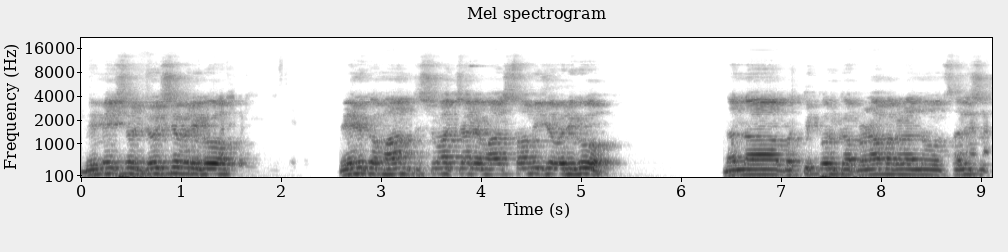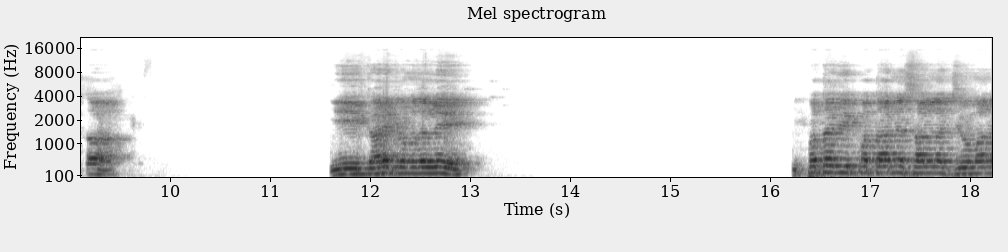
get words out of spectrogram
ಭೀಮೇಶ್ವರ್ ಜೋಶಿ ಅವರಿಗೂ ರೇಣುಕ ಮಹಾಂತ ಶಿವಾಚಾರ್ಯ ಮಹಾಸ್ವಾಮೀಜಿಯವರಿಗೂ ನನ್ನ ಭಕ್ತಿಪೂರ್ವಕ ಪ್ರಣಾಮಗಳನ್ನು ಸಲ್ಲಿಸುತ್ತಾ ಈ ಕಾರ್ಯಕ್ರಮದಲ್ಲಿ ಇಪ್ಪತ್ತೈದು ಇಪ್ಪತ್ತಾರನೇ ಸಾಲಿನ ಜೀವಮಾನ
